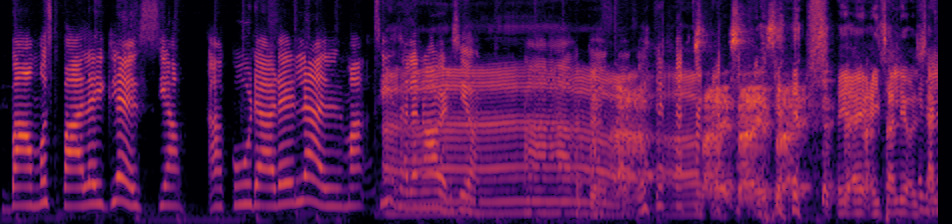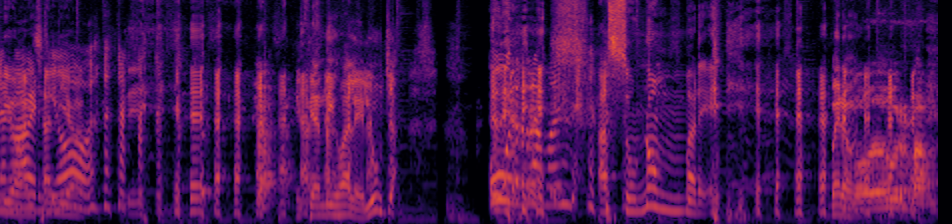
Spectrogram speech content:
Vamos para la iglesia a curar el alma. Sí, esa es la nueva versión. Ah, ok, ok. Ah, ok. Sabe, sabe, sabe. Ahí, ahí- ahí salió, ahí Esa salió, ahí salió. Cristian dijo aleluya. Hurra, man. A su nombre. Bueno, Modo Urban.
